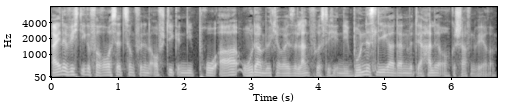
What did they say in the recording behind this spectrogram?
eine wichtige Voraussetzung für den Aufstieg in die Pro A oder möglicherweise langfristig in die Bundesliga dann mit der Halle auch geschaffen wäre.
